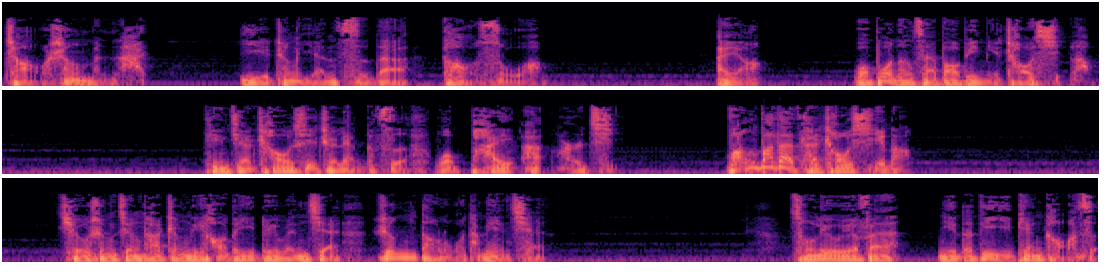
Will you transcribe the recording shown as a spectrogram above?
找上门来，义正言辞的告诉我：“安阳，我不能再包庇你抄袭了。”听见“抄袭”这两个字，我拍案而起：“王八蛋才抄袭呢！”秋生将他整理好的一堆文件扔到了我的面前。从六月份你的第一篇稿子，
